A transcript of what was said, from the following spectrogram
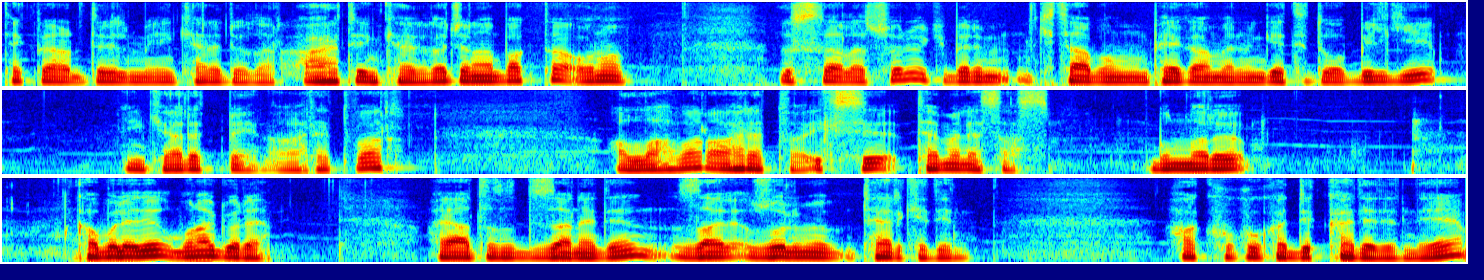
tekrar dirilmeyi inkar ediyorlar. Ahireti inkar ediyorlar. Cenab-ı Hak da onu ısrarla söylüyor ki benim kitabımın, peygamberimin getirdiği o bilgiyi inkar etmeyin. Ahiret var. Allah var, ahiret var. İkisi temel esas. Bunları kabul edin. Buna göre hayatınızı dizayn edin. Zulmü terk edin. Hak hukuka dikkat edin diye.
